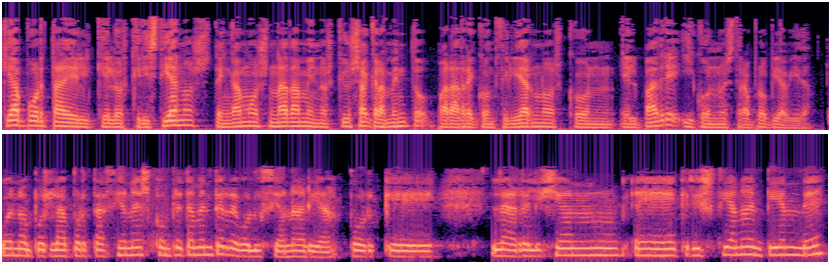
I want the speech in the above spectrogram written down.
¿Qué aporta el que los cristianos tengamos nada menos que un sacramento para reconciliarnos con el Padre y con nuestra propia vida? Bueno, pues la aportación es completamente revolucionaria porque la religión eh, cristiana entiende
